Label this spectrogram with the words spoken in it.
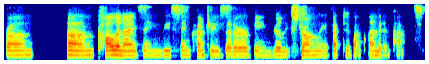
from um, colonizing these same countries that are being really strongly affected by climate impacts.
